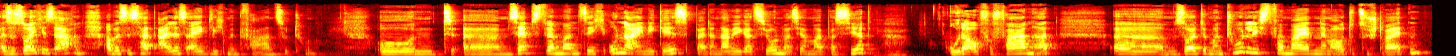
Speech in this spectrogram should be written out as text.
Also solche Sachen, aber es ist, hat alles eigentlich mit Fahren zu tun. Und ähm, selbst wenn man sich uneinig ist bei der Navigation, was ja mal passiert, oder auch verfahren hat, äh, sollte man tunlichst vermeiden, im Auto zu streiten.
